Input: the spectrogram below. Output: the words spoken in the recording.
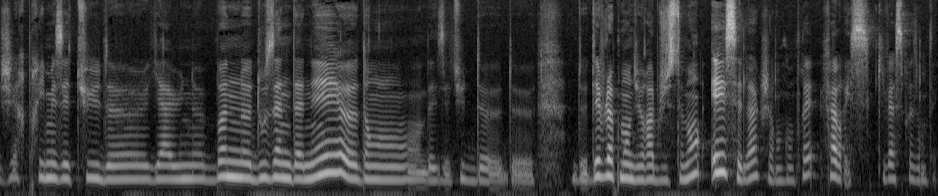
j'ai repris mes études il y a une bonne douzaine d'années dans des études de, développement durable, justement, et c'est là que j'ai rencontré Fabrice, qui va se présenter.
